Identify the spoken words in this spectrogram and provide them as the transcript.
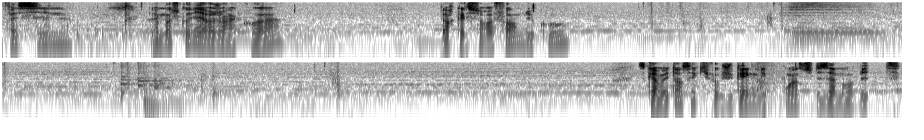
facile. La Moscovie a rejoint la quoi Peur qu'elle se reforme du coup. Ce qui est embêtant, c'est qu'il faut que je gagne les points suffisamment vite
